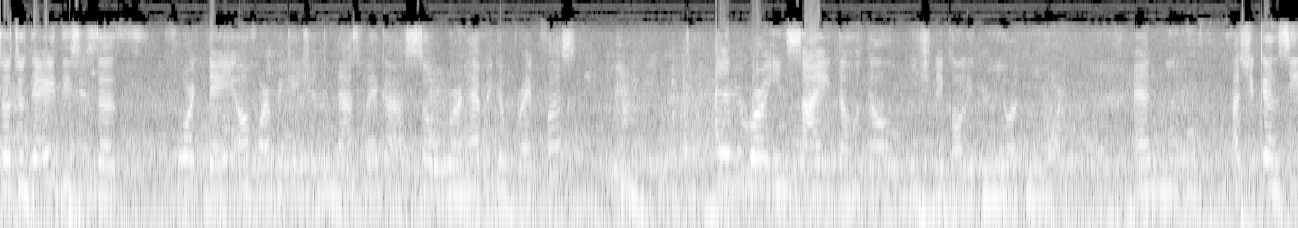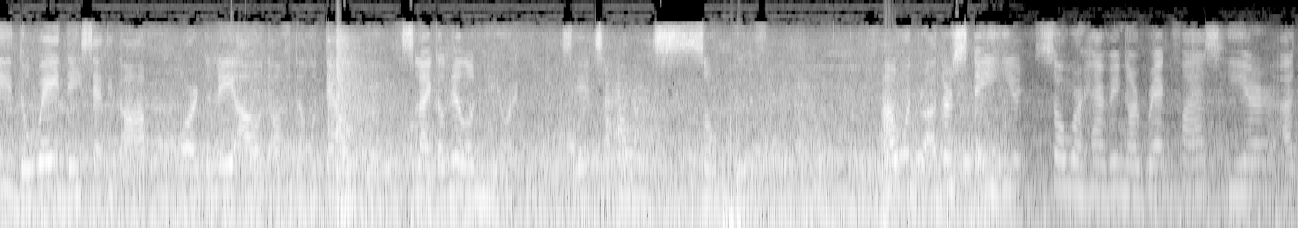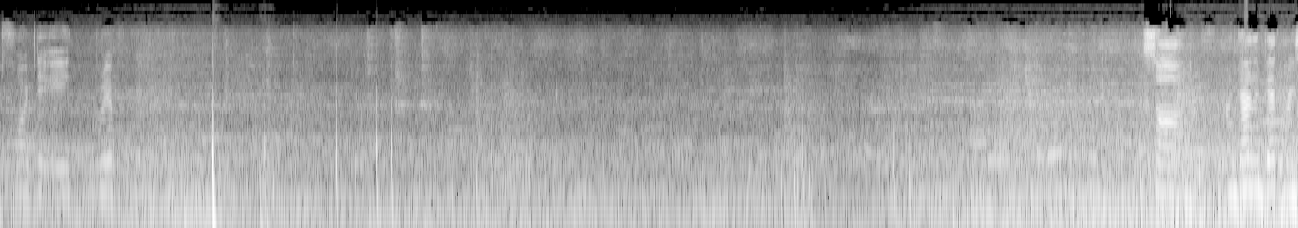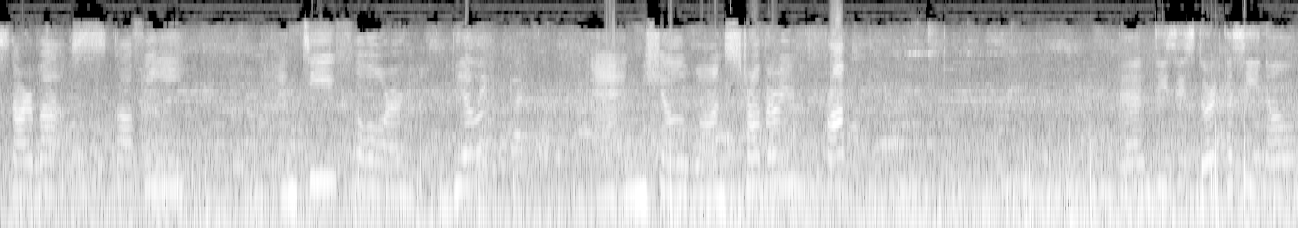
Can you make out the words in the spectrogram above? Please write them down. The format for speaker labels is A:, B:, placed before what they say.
A: So today, this is the fourth day of our vacation in Las Vegas. So we're having a breakfast and we're inside the hotel, which they call it New York, New York. And as you can see, the way they set it up or the layout of the hotel, it's like a little New York. See, it's, it's so beautiful. I would rather stay here. So we're having our breakfast here at 48 Crip gonna get my Starbucks coffee and tea for Bill and Michelle wants strawberry frap and this is Dirt casino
